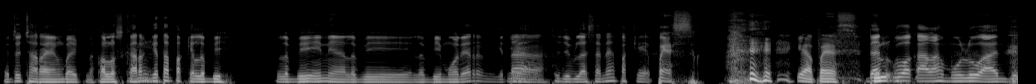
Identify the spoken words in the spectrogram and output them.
itu cara yang baik. Nah, kalau sekarang Hmm. kita pakai lebih lebih ini ya, lebih lebih modern. Ya. Kita 17-annya pakai PES. ya pes Dan Dulu- gua kalah mulu anjir.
